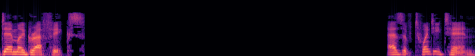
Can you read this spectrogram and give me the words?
Demographics As of 2010,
